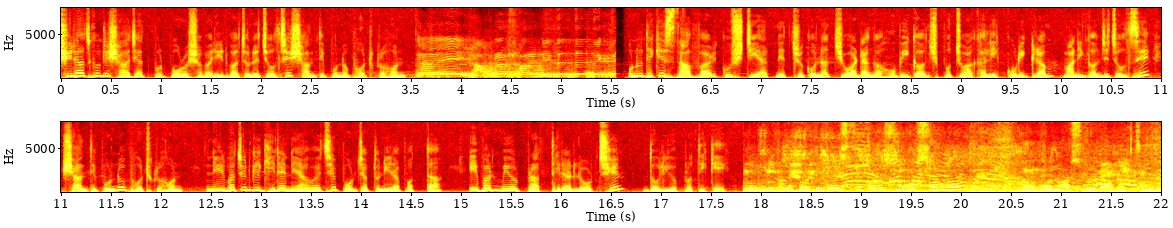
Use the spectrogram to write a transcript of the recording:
সিরাজগঞ্জের শাহজাদপুর পৌরসভা নির্বাচনে চলছে শান্তিপূর্ণ ভোট গ্রহণ। অন্যদিকে সাভার কুষ্টিয়া নেত্রকোনা চুয়াডাঙ্গা হবিগঞ্জ পচুয়াখালী কুড়িগ্রাম মানিকগঞ্জে চলছে শান্তিপূর্ণ ভোটগ্রহণ। নির্বাচনকে ঘিরে নেওয়া হয়েছে পর্যাপ্ত নিরাপত্তা। এবার মেয়র প্রার্থীরা লড়ছেন দলীয় প্রতীকে। নির্বিঘ্নে ভোট দিতে এসেছি কোনো সমস্যা নেই কোনো অসুবিধা হচ্ছে না।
